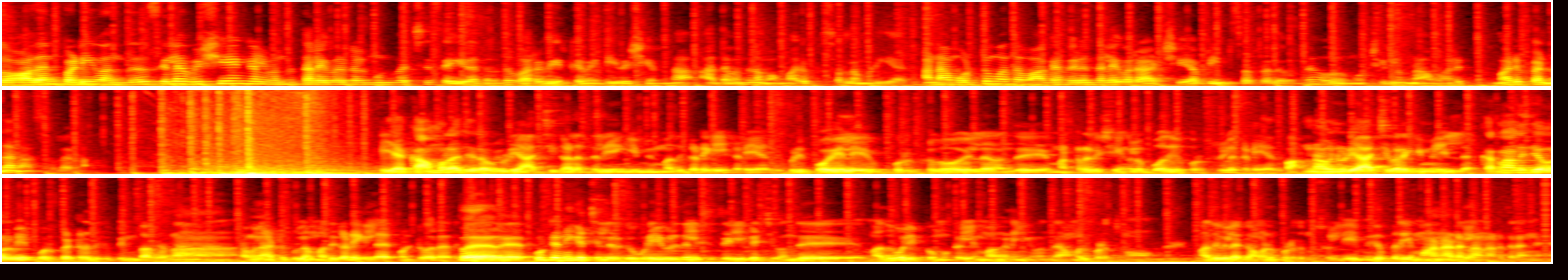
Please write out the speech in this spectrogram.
So அதன்படி வந்து சில விஷயங்கள் வந்து தலைவர்கள் முன் வச்சு செய்கிறத வந்து வரவேற்க வேண்டிய விஷயம் தான் அதை வந்து நம்ம மறுப்பு சொல்ல முடியாது. ஆனால் ஒட்டுமொத்தமாக பெருந்தலைவர் ஆட்சி அப்படின்னு சொல்கிறது வந்து முற்றிலும் நான் மறு மறுப்பேன்னு தான் நான் சொல்லலாம். ஐயா காமராஜர் அவர்களுடைய ஆட்சி காலத்தில் எங்கேயுமே மதுக்கடைகள் கிடையாது. இப்படி புகையிலை பொருட்களோ இல்லை வந்து மற்ற விஷயங்களோ போதைப் பொருட்களோ கிடையாது. அண்ணாவினுடைய ஆட்சி வரைக்குமே இல்லை. கருணாநிதி அவர்கள் பொறுப்பேற்றதுக்கு பின்பாக தான் தமிழ்நாட்டுக்குள்ள மதுக்கடைகளை கொண்டு வராரு இப்போ கூட்டணி கட்சியில் இருக்கக்கூடிய விடுதலை சிறுத்தைகள் கட்சி வந்து மது ஒழிப்பு முற்றிலுமாக நீங்கள் வந்து அமல்படுத்தணும் மதுவிலக்கு அமல்படுத்தணும்னு சொல்லி மிகப்பெரிய மாநாடெல்லாம் நடத்துகிறாங்க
